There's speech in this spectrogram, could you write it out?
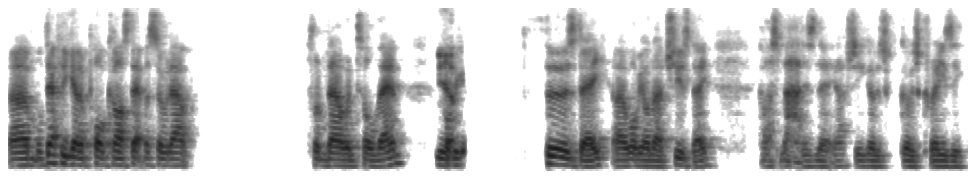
Um, we'll definitely get a podcast episode out from now until then. Yeah. Thursday. Uh, what are we on that Tuesday. God, it's mad, isn't it? It actually goes goes crazy.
